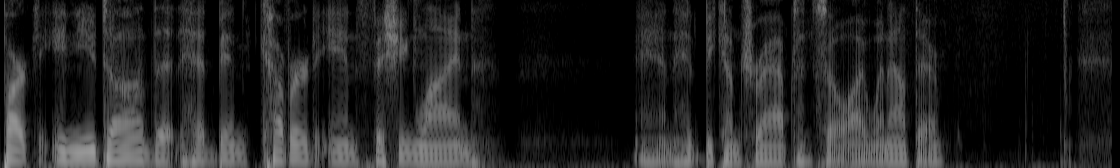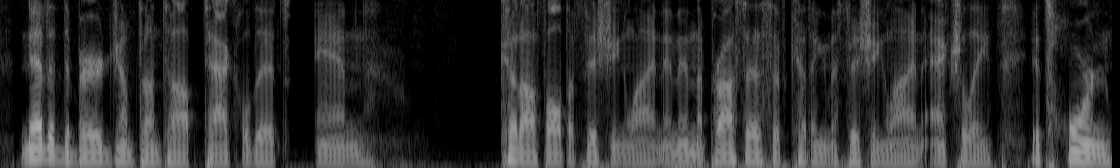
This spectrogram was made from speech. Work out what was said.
park in Utah that had been covered in fishing line and had become trapped. And so I went out there, netted the bird, jumped on top, tackled it, and cut off all the fishing line. And in the process of cutting the fishing line, actually, its horn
